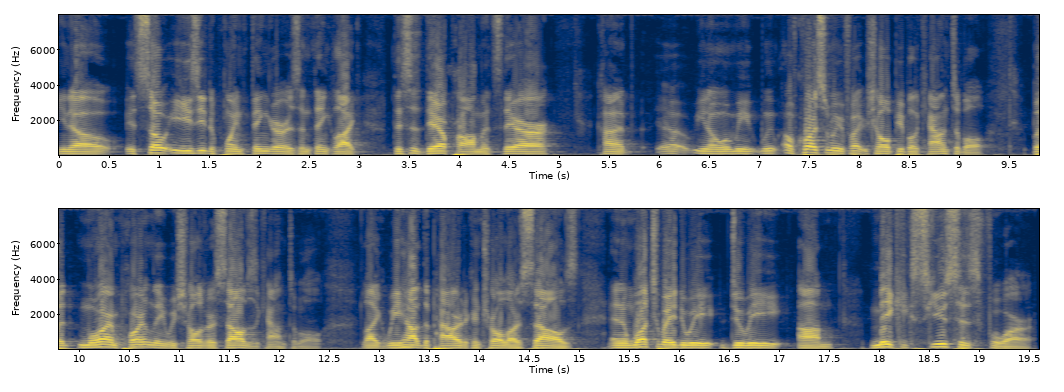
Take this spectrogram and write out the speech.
you know it's so easy to point fingers and think like this is their problem. It's their kind of uh, you know when we, we of course when we should hold people accountable, but more importantly we should hold ourselves accountable like we have the power to control ourselves, and in what way do we do we um, make excuses for,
